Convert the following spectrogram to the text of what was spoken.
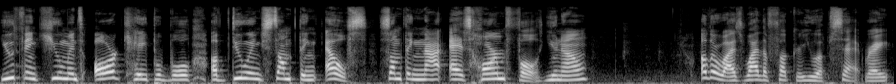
you think humans are capable of doing something else, something not as harmful, you know? Otherwise, why the fuck are you upset, right?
